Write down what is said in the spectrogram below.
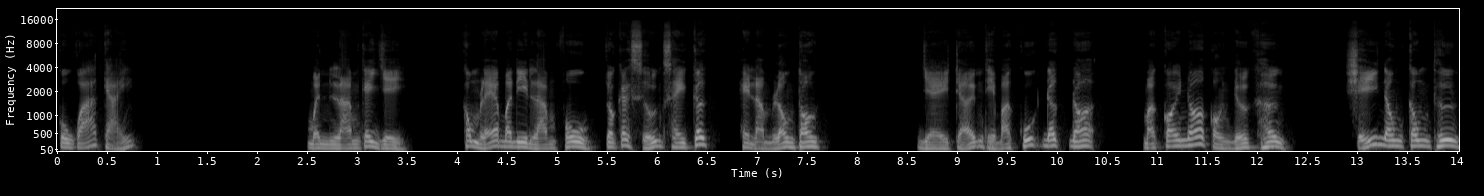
Cô quá cãi. Mình làm cái gì? Không lẽ ba đi làm phu cho các xưởng xây cất hay làm lon ton? Về trển thì ba cuốc đất đó, mà coi nó còn được hơn. Sĩ nông công thương,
